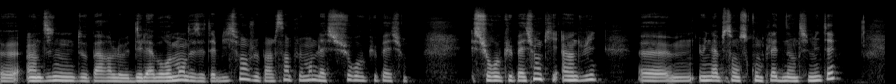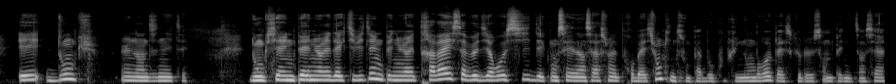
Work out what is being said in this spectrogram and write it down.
euh, indignes de par le délabrement des établissements. Je parle simplement de la suroccupation. Suroccupation qui induit euh, une absence complète d'intimité et donc une indignité. Donc il y a une pénurie d'activité, une pénurie de travail. Ça veut dire aussi des conseils d'insertion et de probation qui ne sont pas beaucoup plus nombreux parce que le centre pénitentiaire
